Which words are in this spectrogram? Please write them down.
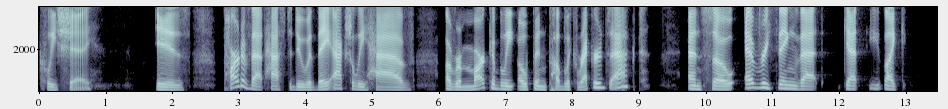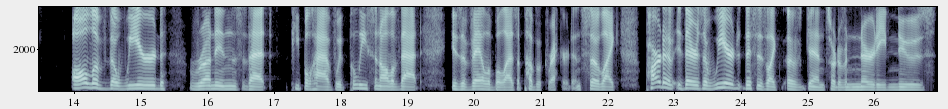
cliche is part of that has to do with they actually have a remarkably open public records act and so everything that get like all of the weird run-ins that people have with police and all of that is available as a public record. And so like part of there's a weird this is like again sort of a nerdy news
